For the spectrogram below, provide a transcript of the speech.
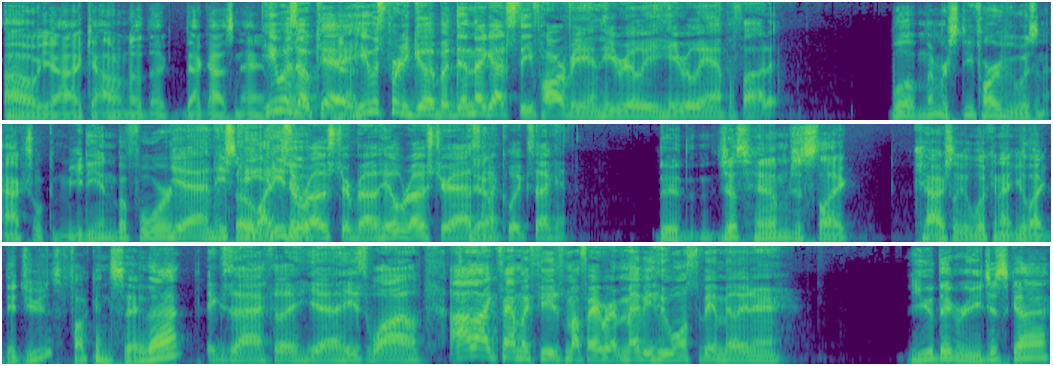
Oh yeah, I can, I don't know the that guy's name. He was okay. yeah. He was pretty good. But then they got Steve Harvey, and he really he really amplified it. Well, remember Steve Harvey was an actual comedian before. Yeah, and he's so, he- like, he's a roaster, bro. He'll roast your ass in a quick second. dude, just him, just like casually looking at you, like, did you just fucking say that? Exactly. Yeah, he's wild. I like Family Feud's my favorite. Maybe Who Wants to Be a Millionaire? You a big Regis guy?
